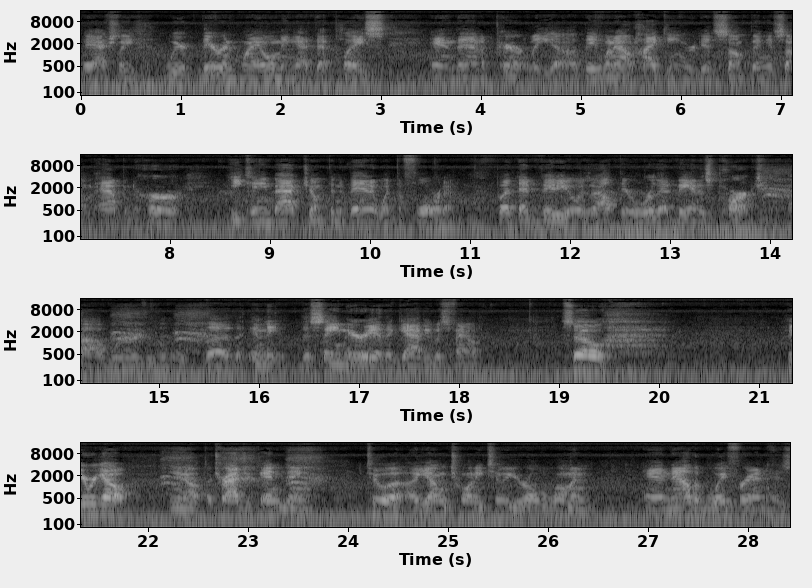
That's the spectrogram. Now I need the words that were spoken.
They actually we're they're in Wyoming at that place, and then apparently uh, they went out hiking or did something, and something happened to her. He came back, jumped in the van, and went to Florida. But that video is out there where that van is parked, uh, where the, the, in the, the same area that Gabby was found. So here we go. You know, a tragic ending to a, a young 22 year old woman and now the boyfriend is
